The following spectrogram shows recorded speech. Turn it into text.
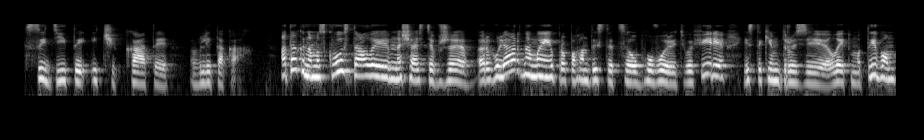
сидіти і чекати в літаках. Атаки на Москву стали на щастя вже регулярними. Пропагандисти це обговорюють в ефірі із таким друзі лейтмотивом.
